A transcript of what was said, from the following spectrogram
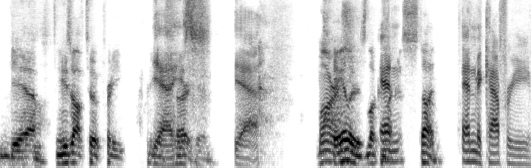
Yeah, he's off to a pretty, pretty Yeah, good he's- start. yeah, Marsh. Taylor's looking And- like a stud. and McCaffrey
